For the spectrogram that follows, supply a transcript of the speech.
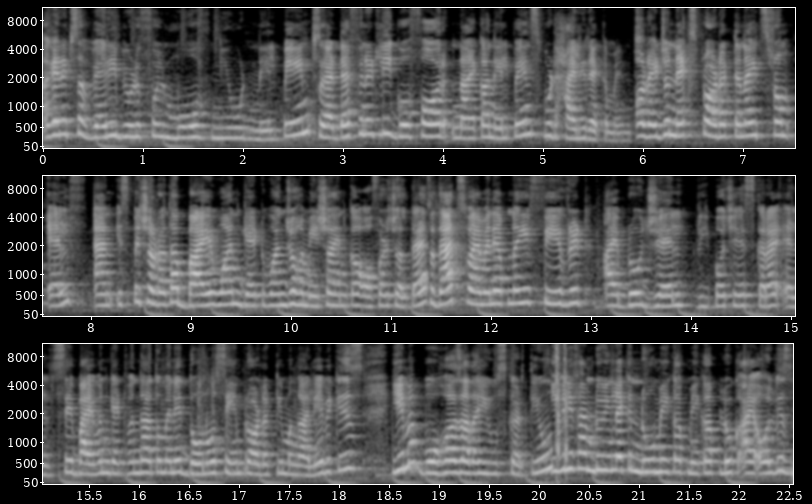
Again, it's a very beautiful mauve nude nail paint. So yeah, definitely go for Nykaa nail paints. Would highly recommend. Alright, जो next product है ना, it's from Elf and इस पे चल रहा था buy one get one जो हमेशा इनका offer चलता है. So that's why मैंने अपना ये favorite eyebrow gel repurchase करा Elf से buy one get one था तो मैंने दोनों same product ही मंगा लिए because ये मैं बहुत ज़्यादा use करती हूँ. Even if I'm doing like a no makeup makeup look, I always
